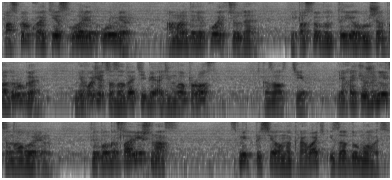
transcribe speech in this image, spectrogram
Поскольку отец Лорин умер, а мать далеко отсюда, и поскольку ты ее лучшая подруга, мне хочется задать тебе один вопрос, сказал Стив. Я хочу жениться на Лорин. Ты благословишь нас? Смит присела на кровать и задумалась.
